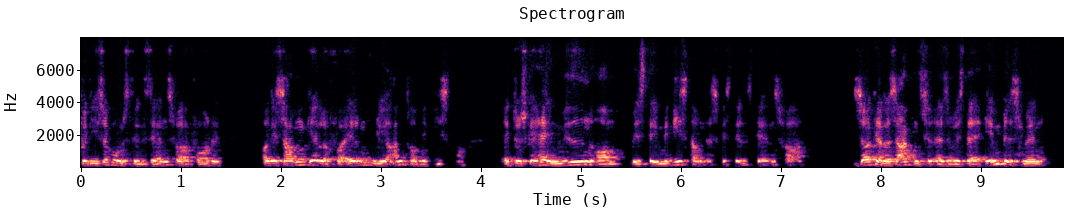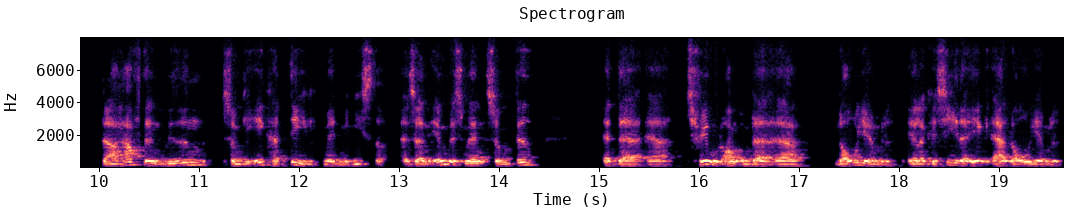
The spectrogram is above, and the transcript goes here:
fordi så kunne hun stille til ansvar for det. Og det samme gælder for alle mulige andre ministre. At du skal have en viden om, hvis det er ministeren, der skal stilles til ansvar så kan der sagtens, altså hvis der er embedsmænd, der har haft den viden, som de ikke har delt med en minister. Altså en embedsmand, som ved, at der er tvivl om, om der er lovhjemmel, eller kan sige, at der ikke er lovhjemmel,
